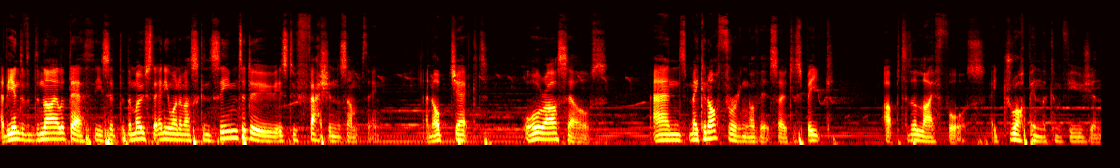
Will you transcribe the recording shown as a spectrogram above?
at the end of the denial of death, he said that the most that any one of us can seem to do is to fashion something, an object or ourselves, and make an offering of it, so to speak, up to the life force, a drop in the confusion.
